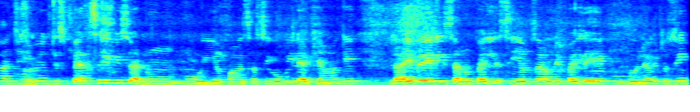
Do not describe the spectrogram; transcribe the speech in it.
ਹਾਂਜੀ ਜਿਵੇਂ ਡਿਸਪੈਂਸਰੀ ਵੀ ਸਾਨੂੰ ਹੋਈ ਆ ਪਾਸ ਅਸੀਂ ਉਹ ਵੀ ਲੈ ਕੇ ਆਵਾਂਗੇ। ਲਾਇਬ੍ਰੇਰੀ ਸਾਨੂੰ ਪਹਿਲੇ ਸੀਐਮ ਸਾਹਿਬ ਨੇ ਪਹਿਲੇ ਇਹ ਬੋਲਿਆ ਵੀ ਤੁਸੀਂ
